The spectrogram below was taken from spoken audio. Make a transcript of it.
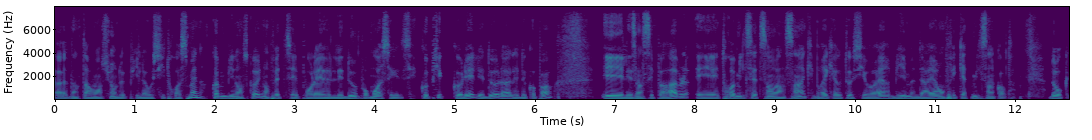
euh, d'intervention depuis là aussi trois semaines, comme Binance Coin, en fait, c'est pour les, deux, pour moi, c'est copier-coller les deux là, les deux copains, et les inséparables, et 3725, breakout aussi horaire, bim, derrière on fait 4050. Donc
